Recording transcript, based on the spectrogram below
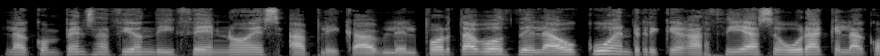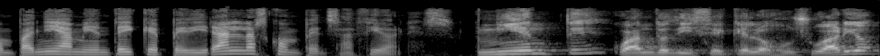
la compensación, dice, no es aplicable. El portavoz de la OCU, Enrique García, asegura que la compañía miente y que pedirán las compensaciones. Miente cuando dice que los usuarios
